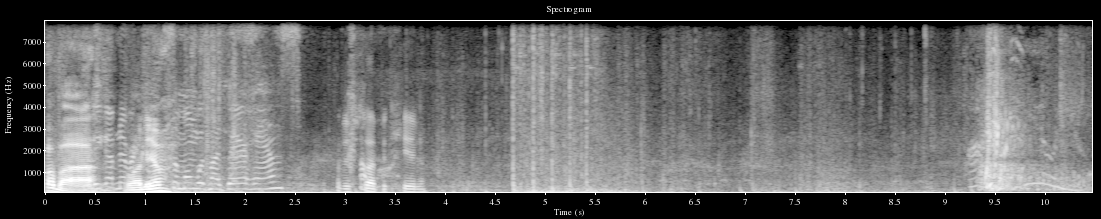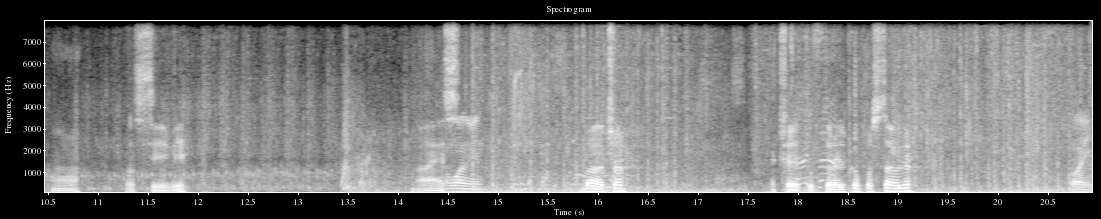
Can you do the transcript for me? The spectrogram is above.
Оба! Think I've never О, спасибі. Найс. Вон він. Бачу. Якщо я тут турельку поставлю. Ой.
